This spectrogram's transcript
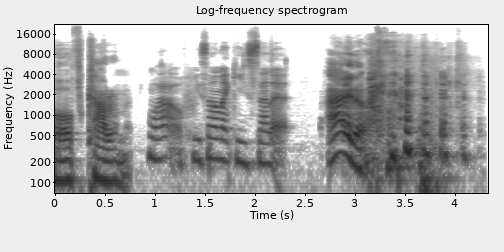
of caramel. Wow, you sound like you sell it. I know.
